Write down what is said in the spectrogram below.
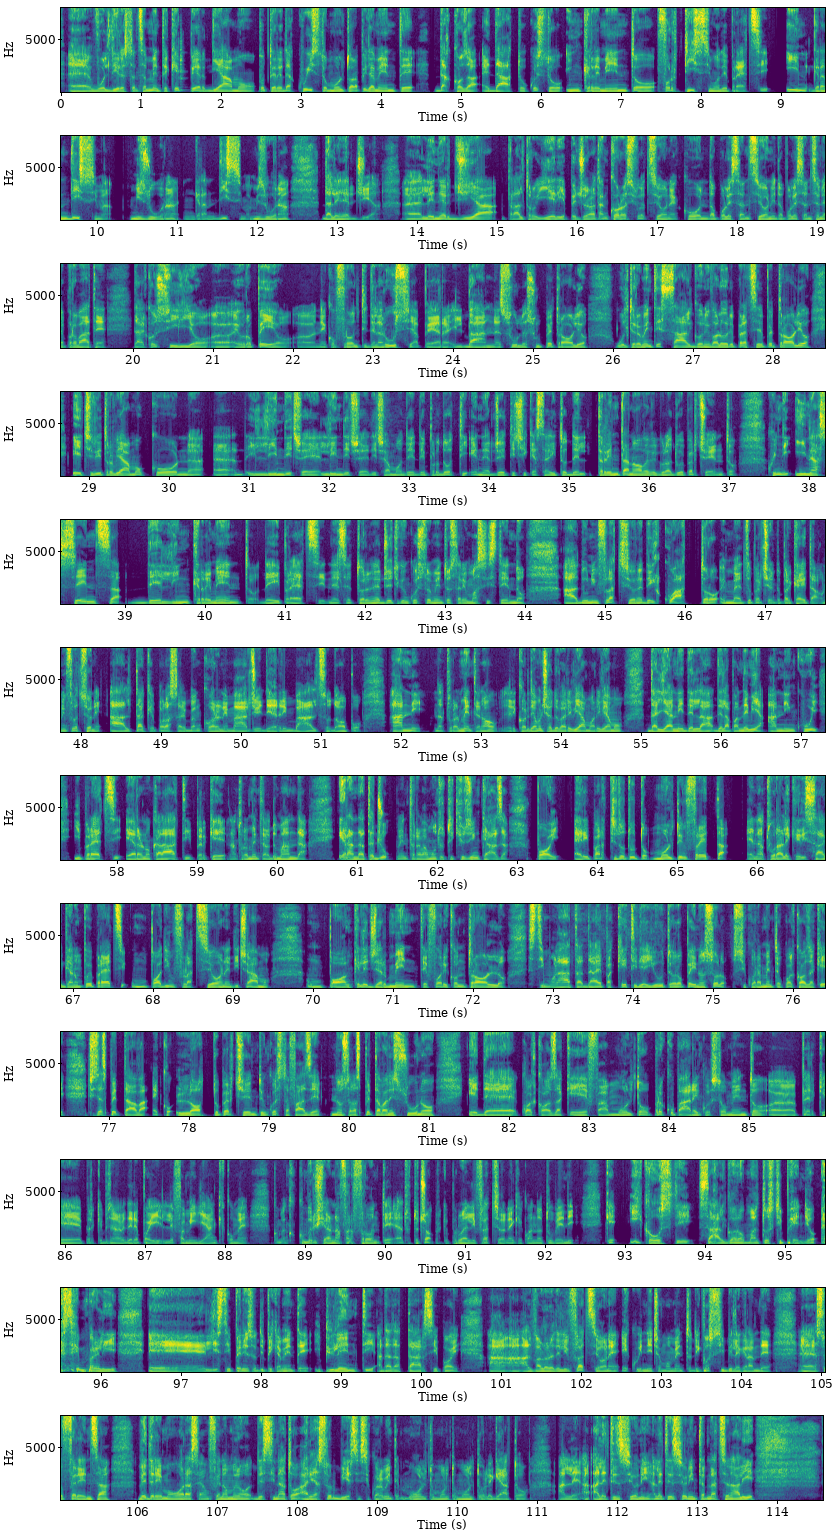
eh, vuol dire sostanzialmente che perdiamo potere d'acquisto molto rapidamente. Da cosa è dato questo incremento fortissimo dei prezzi? In grandissima misura, in grandissima misura, dall'energia. Eh, l'energia, tra l'altro ieri è peggiorata ancora la situazione con, dopo le sanzioni, dopo le sanzioni approvate dal Consiglio eh, europeo eh, nei confronti della Russia per il ban sul, sul, petrolio, ulteriormente salgono i valori e i prezzi del petrolio e ci ritroviamo con eh, l'indice, l'indice diciamo, dei, dei prodotti energetici che è salito del 39,2%. Quindi in assenza dell'incremento aumento dei prezzi nel settore energetico in questo momento staremo assistendo ad un'inflazione del 4,5%. Per carità, un'inflazione alta che però sarebbe ancora nei margini del rimbalzo dopo anni, naturalmente, no? ricordiamoci da dove arriviamo, arriviamo dagli anni della, della pandemia, anni in cui i prezzi erano calati perché naturalmente la domanda era andata giù mentre eravamo tutti chiusi in casa, poi è ripartito tutto molto in fretta, è naturale che risalgano un po' i prezzi, un po' di inflazione, diciamo, un po' anche leggermente fuori controllo, stimolata dai pacchetti di aiuto europei, non solo, sicuramente qualcosa che ci si aspettava, ecco l'8% in questa fase non se l'aspettava nessuno ed è qualcosa che fa molto preoccupare in questo momento eh, perché, perché, bisogna vedere poi le famiglie anche come, come, come riusciranno a far fronte a tutto ciò, perché il problema dell'inflazione è che quando tu vedi che i costi salgono ma il tuo stipendio è sempre lì e gli stipendi sono tipicamente i più lenti ad adattarsi poi a, a, al valore dell'inflazione e quindi c'è un momento di possibile grande eh, sofferenza. Vedremo ora se è un fenomeno destinato a riassorbirsi, sicuramente molto molto molto legato alle, alle, tensioni, alle tensioni internazionali.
